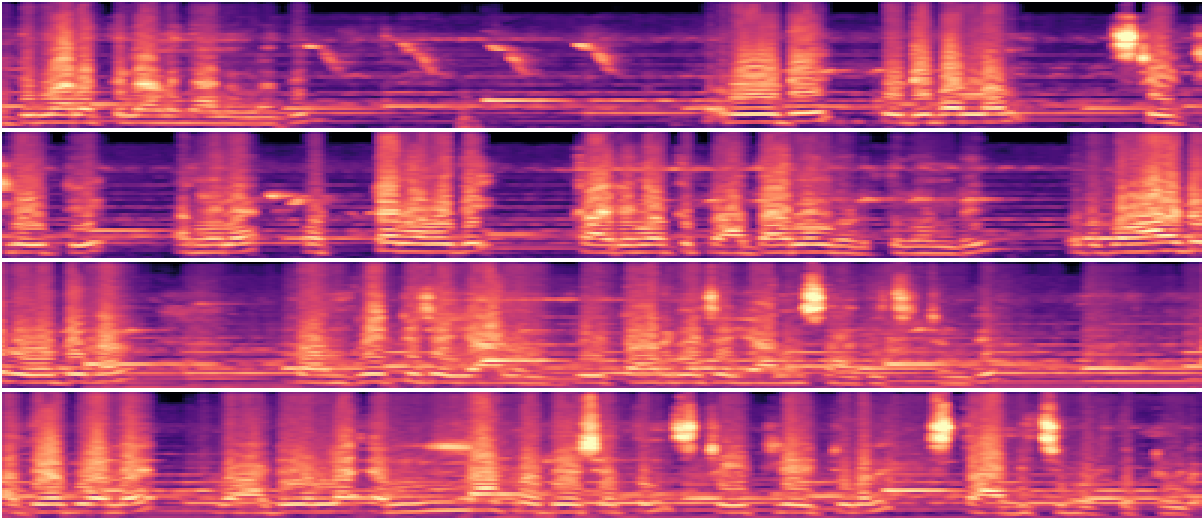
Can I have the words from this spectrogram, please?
അഭിമാനത്തിലാണ് ഞാനുള്ളത്. റോഡ് കുടിവെള്ളം സ്ട്രീറ്റ് ലൈറ്റ് അങ്ങനെ ഒട്ടനവധി കാര്യങ്ങൾക്ക് പ്രാധാന്യം കൊടുത്തുകൊണ്ട് ഒരുപാട് റോഡുകൾ കോൺക്രീറ്റ് ചെയ്യാനും റീടാറിങ് ചെയ്യാനും സാധിച്ചിട്ടുണ്ട്. അതേപോലെ വാർഡിലുള്ള എല്ലാ പ്രദേശത്തും സ്ട്രീറ്റ് ലൈറ്റുകൾ സ്ഥാപിച്ചു കൊടുത്തിട്ടുണ്ട്.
